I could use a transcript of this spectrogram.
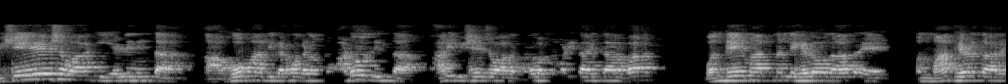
ವಿಶೇಷವಾಗಿ ಎಳ್ಳಿನಿಂದ ಆ ಹೋಮಾದಿ ಕರ್ಮಗಳನ್ನು ಮಾಡೋದ್ರಿಂದ ಭಾರಿ ವಿಶೇಷವಾದ ಫಲವನ್ನು ಪಡಿತಾ ಇದ್ದಾರಪ್ಪ. ಒಂದೇ ಮಾತಿನಲ್ಲಿ ಹೇಳೋದಾದ್ರೆ ಒಂದ್ ಮಾತು ಹೇಳ್ತಾರೆ.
